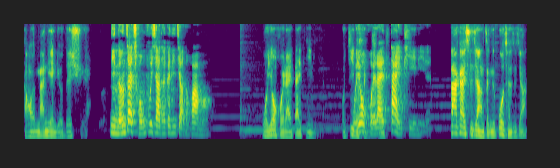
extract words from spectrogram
然后满脸流着血。你能再重复一下他跟你讲的话吗？我又回来代替你。我记得我又回来代替你。大概是这样，整个过程是这样。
